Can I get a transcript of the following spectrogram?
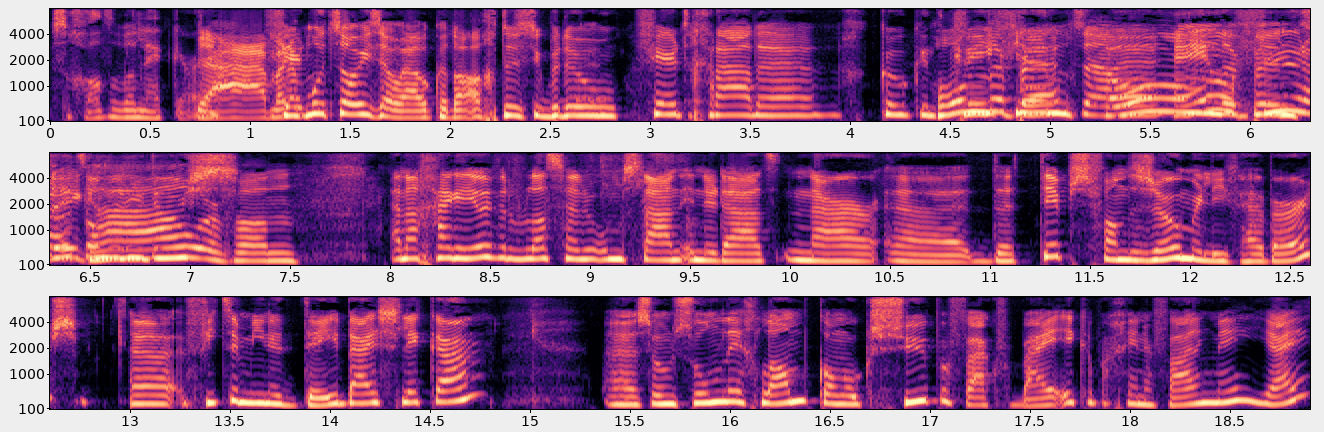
is toch altijd wel lekker? Ja, maar dat moet sowieso elke dag. Dus ik bedoel... 40 graden, gekokend 100 kreefje. punten, eh, heel 100 punten. Ik onder die hou douche. ervan. En dan ga ik heel even de bladzijde omslaan inderdaad naar eh, de tips van de zomerliefhebbers. Eh, vitamine D bijslikken. Eh, Zo'n zonlichtlamp kwam ook super vaak voorbij. Ik heb er geen ervaring mee. Jij?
